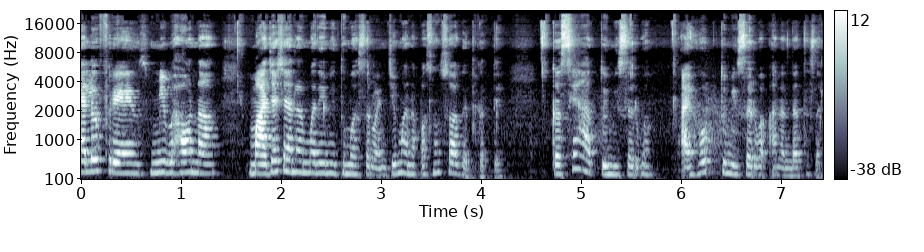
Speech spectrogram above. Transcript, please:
हॅलो फ्रेंड्स मी भावना. माझ्या चॅनलमध्ये मी तुम्हा सर्वांचे मनापासून स्वागत करते. कसे आहात तुम्ही सर्व? आय होप तुम्ही सर्व आनंदात असाल.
